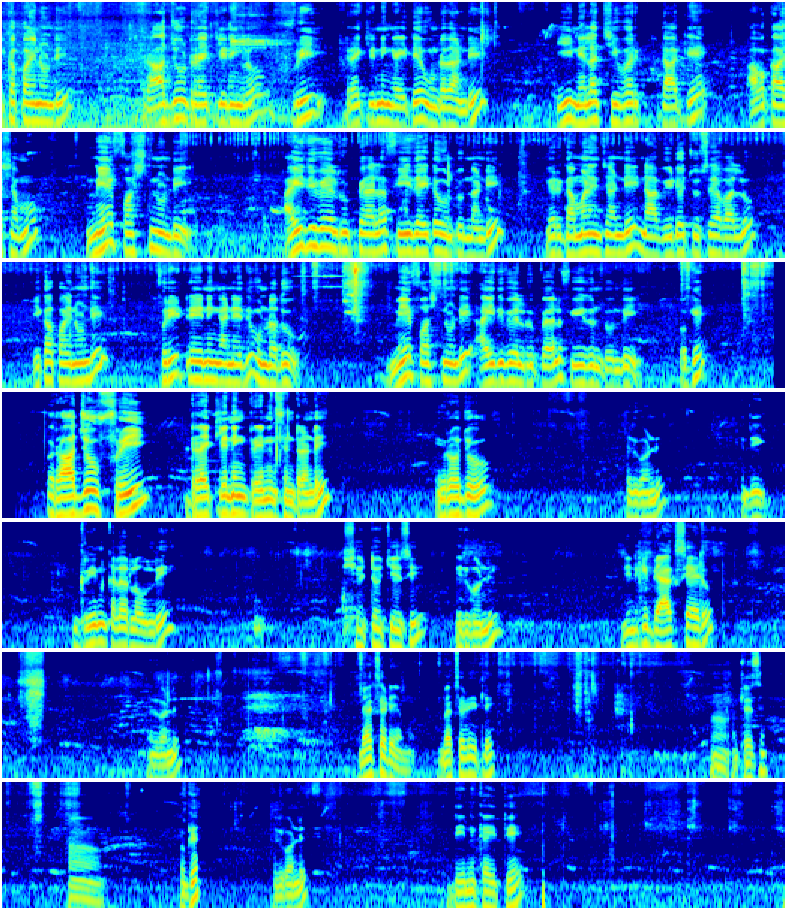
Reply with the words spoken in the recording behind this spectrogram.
ఇకపై నుండి రాజు డ్రై క్లీనింగ్లో ఫ్రీ డ్రై క్లీనింగ్ అయితే ఉండదండి. ఈ నెల చివరి దాకే అవకాశము. మే ఫస్ట్ నుండి ఐదు వేల రూపాయల ఫీజు అయితే ఉంటుందండి. మీరు గమనించండి నా వీడియో చూసేవాళ్ళు. ఇకపై నుండి ఫ్రీ ట్రైనింగ్ అనేది ఉండదు. మే ఫస్ట్ నుండి ఐదు వేల రూపాయల ఫీజు ఉంటుంది. Okay? Raju free dry cleaning training center అండి. ఈరోజు ఇదిగోండి. ఇది గ్రీన్ కలర్లో ఉంది. షర్ట్ వచ్చేసి ఇదిగోండి. దీనికి బ్యాక్ సైడు ఇదిగోండి. బ్యాక్ సైడ్ ఏమో. బ్యాక్ సైడ్ ఇట్లే. ఆ, అట్లేసి ఓకే. ఇదిగోండి. దీనికైతే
